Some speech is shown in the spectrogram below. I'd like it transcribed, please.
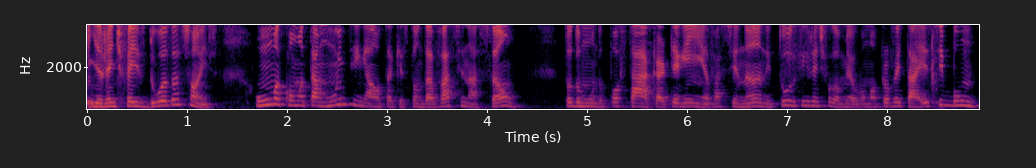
E a gente fez duas ações. Uma, como está muito em alta a questão da vacinação, todo mundo postar carteirinha, vacinando e tudo, o que a gente falou? Meu, vamos aproveitar esse boom.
